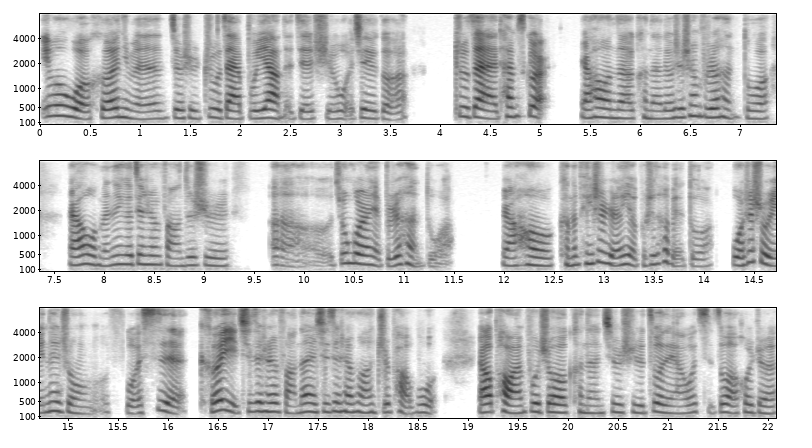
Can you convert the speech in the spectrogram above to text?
因为我和你们就是住在不一样的街区，我这个住在 Times Square，然后呢，可能留学生不是很多，然后我们那个健身房就是呃中国人也不是很多，然后可能平时人也不是特别多，我是属于那种佛系，可以去健身房，但是去健身房只跑步。然后跑完步之后，可能就是做点仰卧起坐，或者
